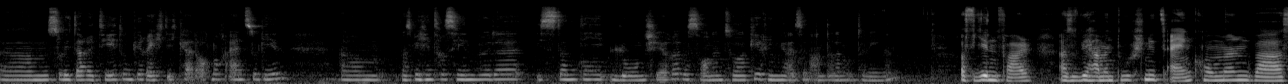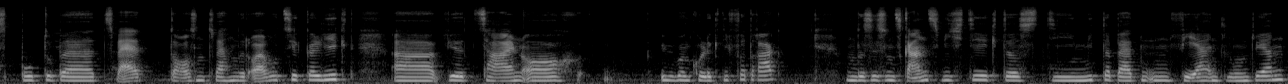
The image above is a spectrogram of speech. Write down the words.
ähm, Solidarität und Gerechtigkeit auch noch einzugehen. Ähm, was mich interessieren würde, ist dann die Lohnschere bei Sonnentor geringer als in anderen Unternehmen? Auf jeden Fall. Also wir haben ein Durchschnittseinkommen, was brutto bei 2200 Euro circa liegt. Äh, wir zahlen auch über einen Kollektivvertrag. Und das ist uns ganz wichtig, dass die Mitarbeitenden fair entlohnt werden.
